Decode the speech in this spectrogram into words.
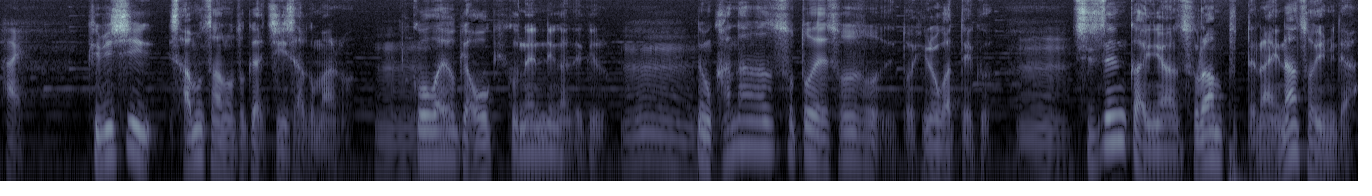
はい、厳しい寒さの時は小さく回る、うん、気候が良きゃ大きく年輪ができる、うん、でも必ず外へ外へと広がっていく、うん、自然界にはスランプってないなそういう意味では、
